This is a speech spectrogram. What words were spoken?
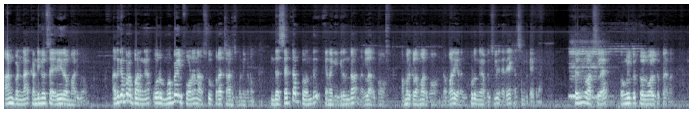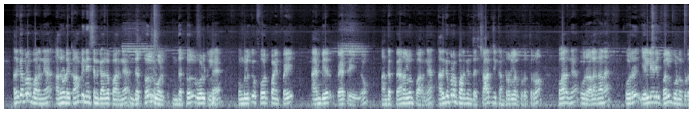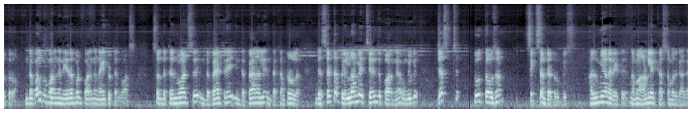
ஆன் பண்ணால் கண்டினியூஸாக எரியிற மாதிரியும் அதுக்கப்புறம் பாருங்க ஒரு மொபைல் போனை நான் சூப்பராக சார்ஜ் பண்ணிக்கணும். இந்த செட்டப் வந்து எனக்கு இருந்தால் நல்லா இருக்கும் அமர்க்கலமாக இருக்கும் இந்த மாதிரி எனக்கு கொடுங்க அப்படின்னு சொல்லி நிறைய கஸ்டமர் கேட்குறேன் டென் வாட்ஸில் உங்களுக்கு டுவெல் வோல்ட் பேனல் அதுக்கப்புறம் பாருங்க அதனுடைய காம்பினேஷனுக்காக பாருங்க இந்த டுவெல் வோல்ட் இந்த டுவெல் வோல்ட்ல உங்களுக்கு ஃபோர் பாயிண்ட் ஃபைவ் ஆம்பியர் பேட்டரியையும் அந்த பேனலும் பாருங்க. அதுக்கப்புறம் பாருங்க இந்த சார்ஜ் கண்ட்ரோலர் கொடுத்துறோம். பாருங்க ஒரு அழகான ஒரு எல்இடி பல்ப் ஒன்று கொடுத்துறோம். இந்த பல்ப் பாருங்க நியர் அபவுட் பாருங்க nine to ten watts so இந்த டென் வாட்ஸ் இந்த பேட்டரி இந்த பேனல் இந்த கண்ட்ரோலர் இந்த செட்டப் எல்லாமே சேர்ந்து பாருங்க. உங்களுக்கு just two thousand six hundred rupees அருமையான ரேட்டு நம்ம ஆன்லைன் கஸ்டமருக்காக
